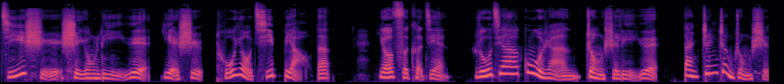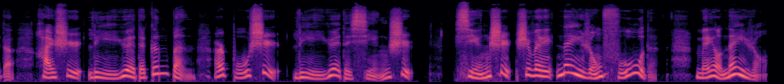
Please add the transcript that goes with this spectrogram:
即使使用礼乐，也是徒有其表的。由此可见，儒家固然重视礼乐。但真正重视的还是礼乐的根本，而不是礼乐的形式。形式是为内容服务的，没有内容，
